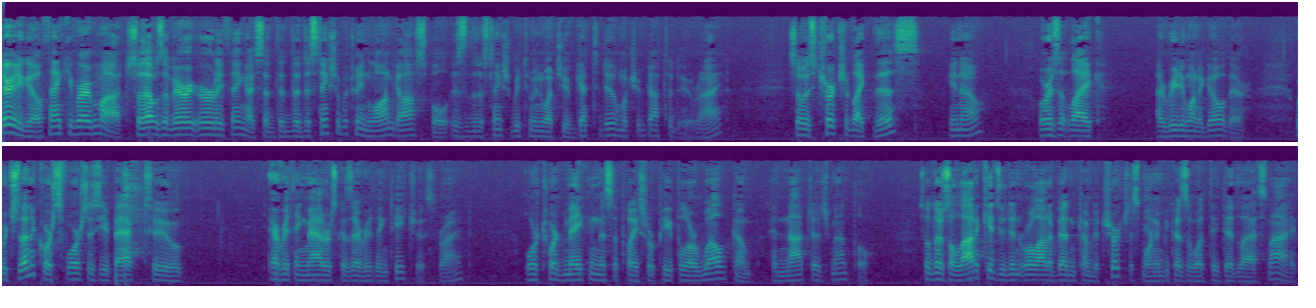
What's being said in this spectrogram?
There you go. Thank you very much. So that was a very early thing I said. The, the distinction between law and gospel is the distinction between what you get to do and what you've got to do, right? So is church like this, you know? Or is it like, I really want to go there? Which then, of course, forces you back to everything matters because everything teaches, right? Or toward making this a place where people are welcome and not judgmental. So there's a lot of kids who didn't roll out of bed and come to church this morning because of what they did last night.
